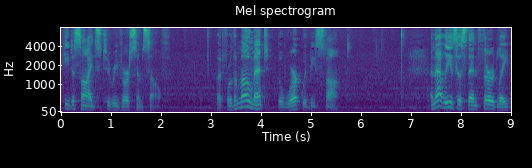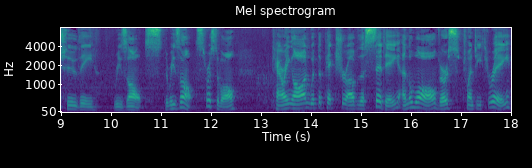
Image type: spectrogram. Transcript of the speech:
he decides to reverse himself. But for the moment, the work would be stopped. And that leads us then, thirdly, to the results. The results. First of all, carrying on with the picture of the city and the wall, verse 23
